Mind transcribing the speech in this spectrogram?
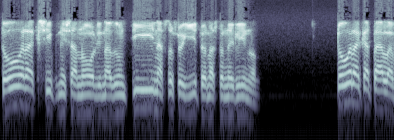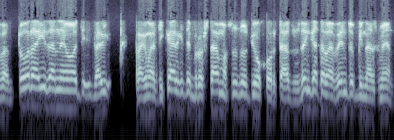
Τώρα ξύπνησαν όλοι να δουν τι είναι αυτός ο γείτονας των Ελλήνων. Τώρα κατάλαβαν, τώρα είδανε ότι. Δηλαδή, πραγματικά έρχεται μπροστά μου αυτός το ότι ο Χορτάτος δεν καταλαβαίνει τον πεινασμένο.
